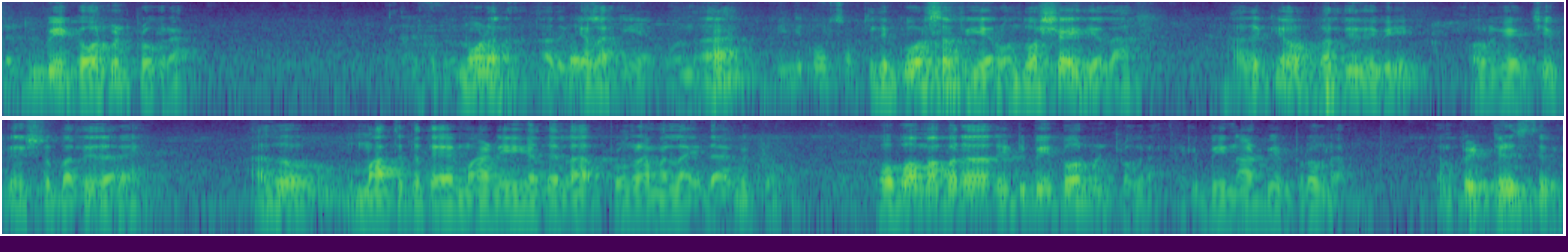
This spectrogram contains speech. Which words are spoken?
That will be a government programme ನೋಡೋಣ ಅದಕ್ಕೆಲ್ಲ ಒಂದು ಇದು ಕೋರ್ಸ್ ಆಫ್ ಇಯರ್ ಒಂದು ವರ್ಷ ಇದೆಯಲ್ಲ. ಅದಕ್ಕೆ ಅವ್ರು ಬರೆದಿದ್ದೀವಿ. ಅವ್ರಿಗೆ ಚೀಫ್ ಮಿನಿಸ್ಟ್ರು ಬರೆದಿದ್ದಾರೆ. ಅದು ಮಾತುಕತೆ ಮಾಡಿ ಅದೆಲ್ಲ ಪ್ರೋಗ್ರಾಮೆಲ್ಲ ಇದಾಗಬೇಕು. ಒಬಾಮಾ ಬರೋದಾದ್ರೆ it be government programme it be not be a programme complete ತಿಳಿಸ್ತೀವಿ.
